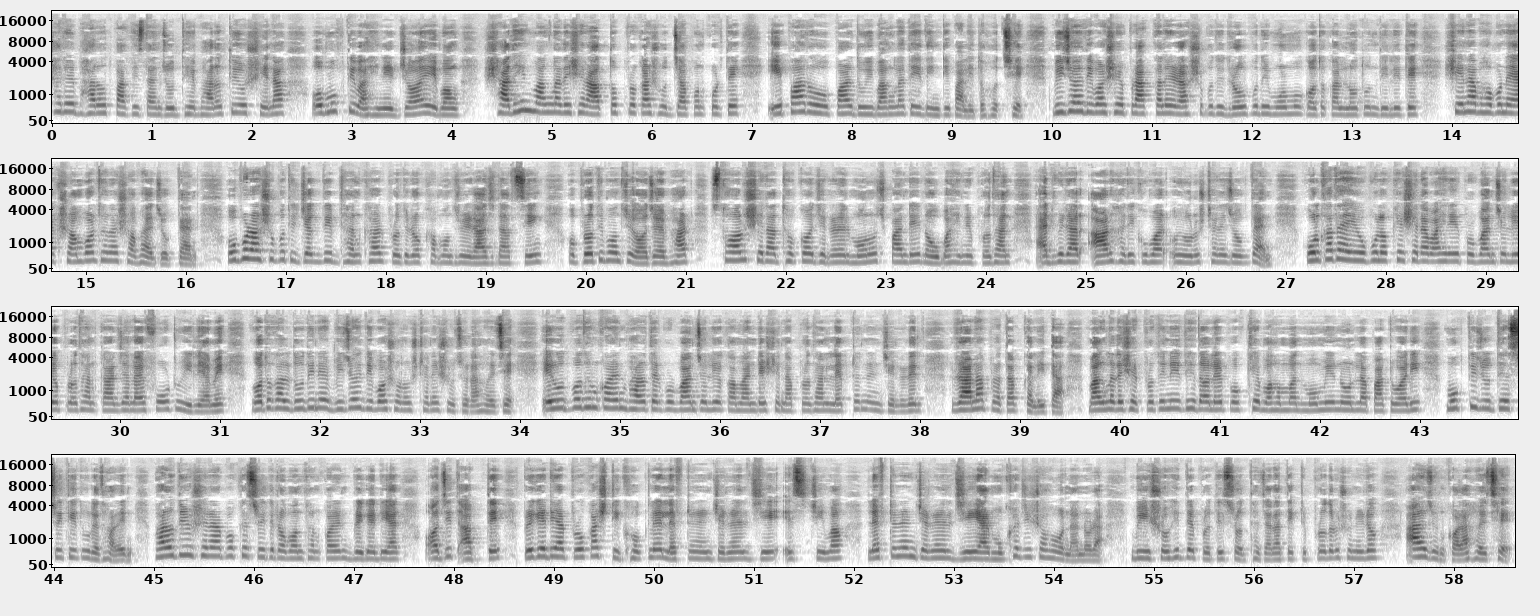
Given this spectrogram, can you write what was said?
সালের ভারত পাকিস্তান যুদ্ধে ভারতীয় সেনা ও মুক্তিবাহিনীর জয় এবং স্বাধীন বাংলাদেশের আত্মপ্রকাশ উদযাপন করতে এপার ও ওপার দুই বাংলাতে এই দিনটি পালিত হচ্ছে। বিজয় দিবসের প্রাককালে রাষ্ট্রপতি দ্রৌপদী মুর্মু গতকাল নতুন দিল্লিতে সেনা ভবনে এক সম্বর্ধনা সভায় যোগ দেন। উপরাষ্ট্রপতি জগদীপ ধনখড়, প্রতিরক্ষা মন্ত্রী রাজনাথ সিং ও প্রতিমন্ত্রী অজয় ভাট, স্থল সেনাধ্যক্ষ জেনারেল মনোজ পাণ্ডে নৌবাহিনীর প্রধান অ্যাডমিরাল আর হরিকুমার ওই অনুষ্ঠানে যোগ দেন। কলকাতায় এই উপলক্ষে সেনাবাহিনীর পূর্বাঞ্চলীয় প্রধান কার্যালয় ফোর্ট উইলিয়ামে গতকাল দুদিনের বিজয় দিবস অনুষ্ঠানের সূচনা হয়েছে। এর উদ্বোধন করেন ভারতের পূর্বাঞ্চলীয় কমান্ডের সেনা প্রধান লেফটেন্যান্ট জেনারেল রানা প্রতাপ কালিতা। বাংলাদেশের প্রতিনিধি দলের পক্ষে মোহাম্মদ মমিনুল্লাহ পাটোয়ারি মুক্তিযুদ্ধের স্মৃতি তুলে ধরেন। ভারতীয় সেনার পক্ষে স্মৃতি রোমন্থন করেন brigadier Ajit Abde. Brigadier Prakash T Gokhale lieutenant general J S Cheema, lieutenant general J R Mukherjee সহ অন্যান্যরা। বীর শহীদদের প্রতি শ্রদ্ধা জানাতে একটি প্রদর্শনীরও আয়োজন করা হয়েছে।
